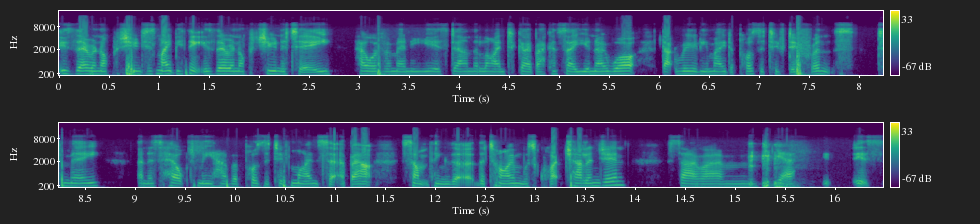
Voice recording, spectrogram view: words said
is there an opportunity maybe think is there an opportunity however many years down the line to go back and say you know what that really made a positive difference to me and has helped me have a positive mindset about something that at the time was quite challenging so um yeah it, it's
